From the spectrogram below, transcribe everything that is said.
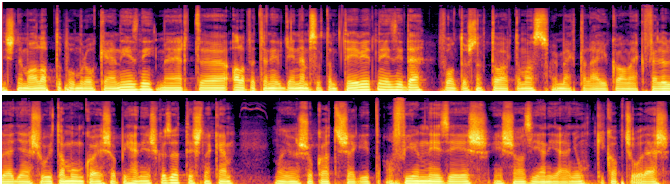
és nem a laptopomról kell nézni, mert alapvetően ugye nem szoktam tévét nézni, de fontosnak tartom azt, hogy megtaláljuk a megfelelő egyensúlyt a munka és a pihenés között, és nekem nagyon sokat segít a filmnézés és az ilyen irányú kikapcsolódás.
